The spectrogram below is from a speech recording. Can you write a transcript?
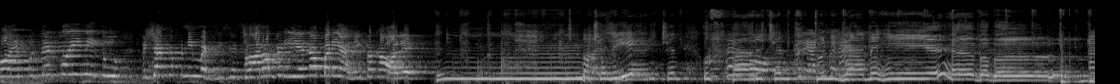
हाय पुत्र कोई नहीं तू बेशक अपनी मर्ज़ी से सारों के लिए ना बिरयानी पका ले। चल यार चल उस पार चल दुनिया नहीं ये है बबल।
